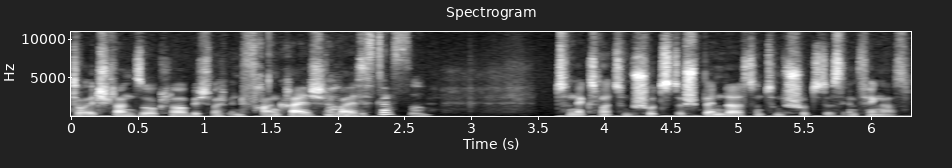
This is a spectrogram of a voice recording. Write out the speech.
Deutschland so, glaube ich. Zum Beispiel in Frankreich Warum weiß ist das so? zunächst mal zum Schutz des Spenders und zum Schutz des Empfängers.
